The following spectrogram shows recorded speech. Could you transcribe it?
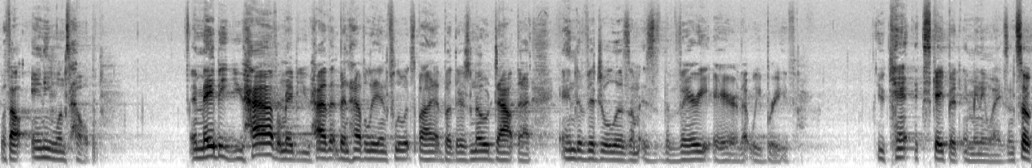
without anyone's help. And maybe you have, or maybe you haven't been heavily influenced by it, but there's no doubt that individualism is the very air that we breathe. You can't escape it in many ways. And so,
